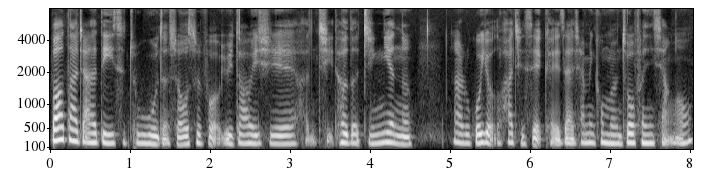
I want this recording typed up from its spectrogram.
不知道大家在第一次租屋的时候是否遇到一些很奇特的经验呢？那如果有的话，其实也可以在下面跟我们做分享哦。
